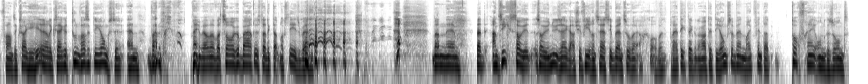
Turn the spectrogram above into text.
Frans, ik zal je heel eerlijk zeggen, toen was ik de jongste. En wat mij wel wat zorgen baart is dat ik dat nog steeds ben. dan... Ehm, dat aan zich zou je, zou je nu zeggen, als je 64 bent, zo van, ach, goh, wat prettig dat ik nog altijd de jongste ben, maar ik vind dat toch vrij ongezond.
